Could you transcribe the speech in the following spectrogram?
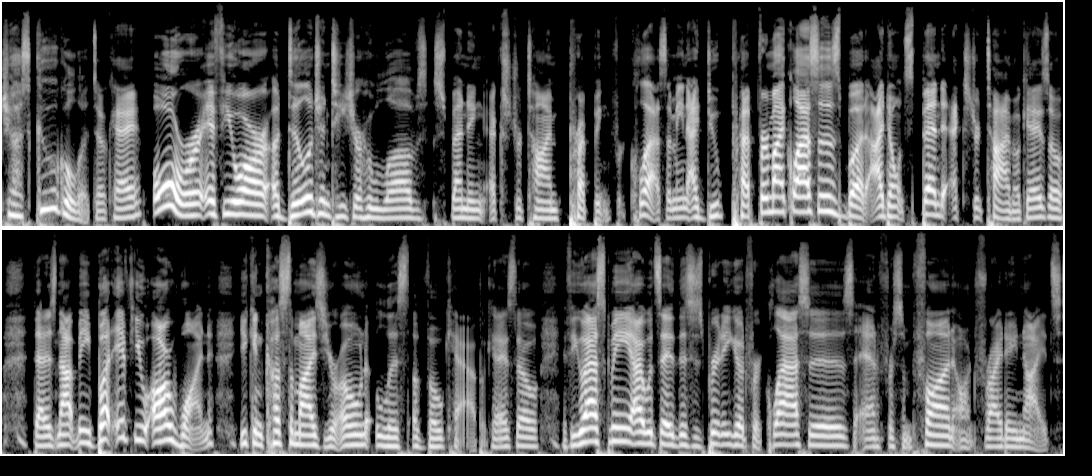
just Google it, okay? Or if you are a diligent teacher who loves spending extra time prepping for class. I mean, I do prep for my classes, but I don't spend extra time, okay? So that is not me. But if you are one, you can customize your own list of vocab, okay? So if you ask me, I would say this is pretty good for classes and for some fun on Friday nights.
